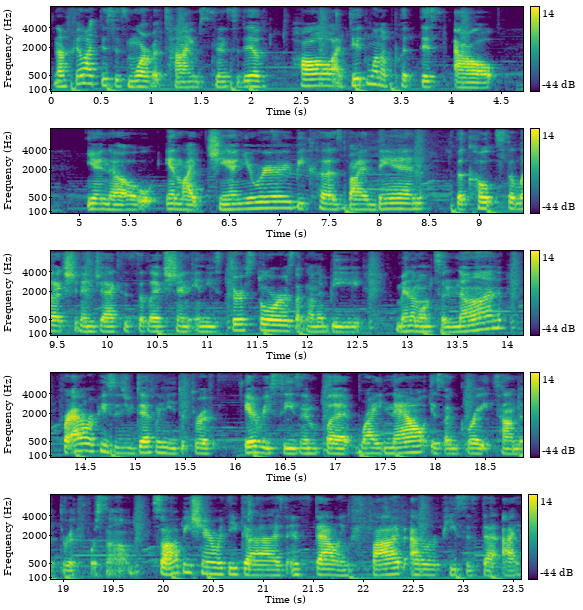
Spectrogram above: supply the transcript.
And I feel like this is more of a time sensitive haul. I did want to put this out you know, in like January because by then the coat selection and jacket selection in these thrift stores are going to be minimum to none. For outerwear pieces, you definitely need to thrift every season, but right now is a great time to thrift for some. So I'll be sharing with you guys and styling five outerwear pieces that I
